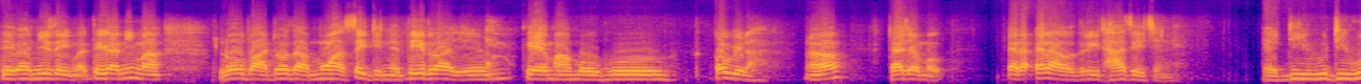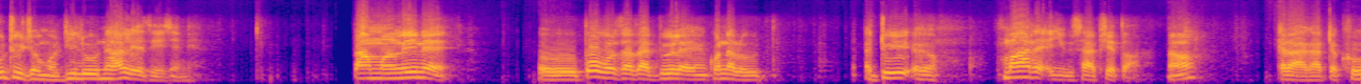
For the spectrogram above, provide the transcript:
တေဂာနီးစိတ်မှာတေဂာနီးမှာလောဘဒေါသမောဟစိတ်တွေနဲ့တေးသွားရင်ကဲမှာမဟုတ်ဘူးဟုတ်ပြီလားနော်ဒါကြောင့်မို့အဲ့ဒါအဲ့ဒါကိုသတိထားစေခြင်းလေအဲဒီဝဒီဝတ္ထုကြောင့်မို့ဒီလိုနားလဲစေခြင်းလေ တာမန်လေးနဲ့ဟိုပေါ့ပေါ့ဆဆတွေးလိုက်ရင်ခုနလိုအတွေးမှားတဲ့အယူဆဖြစ်သွားတာနော်အဲ့ဒါကတစ်ခု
